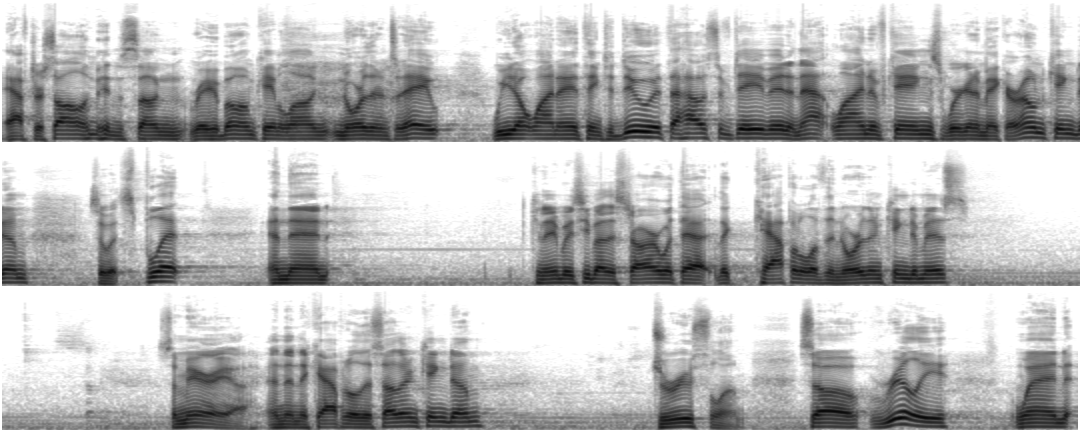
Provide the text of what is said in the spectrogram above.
After Solomon's son Rehoboam came along, northern said, "Hey, we don't want anything to do with the house of David and that line of kings. We're going to make our own kingdom." So it split, and then can anybody see by the star what that the capital of the northern kingdom is? Samaria. And then the capital of the southern kingdom? Jerusalem. So, really, when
